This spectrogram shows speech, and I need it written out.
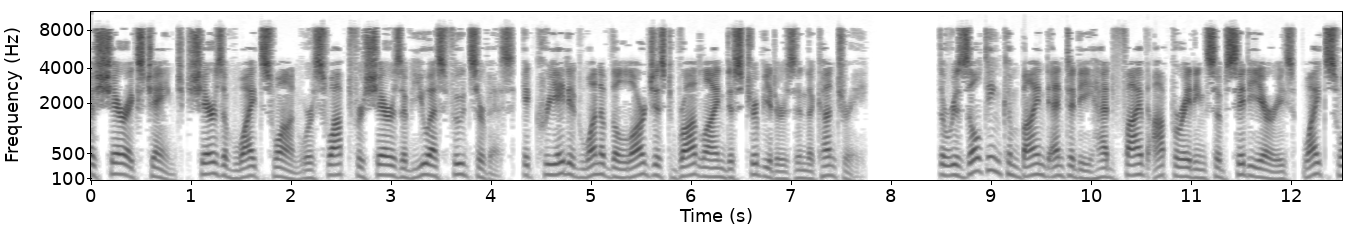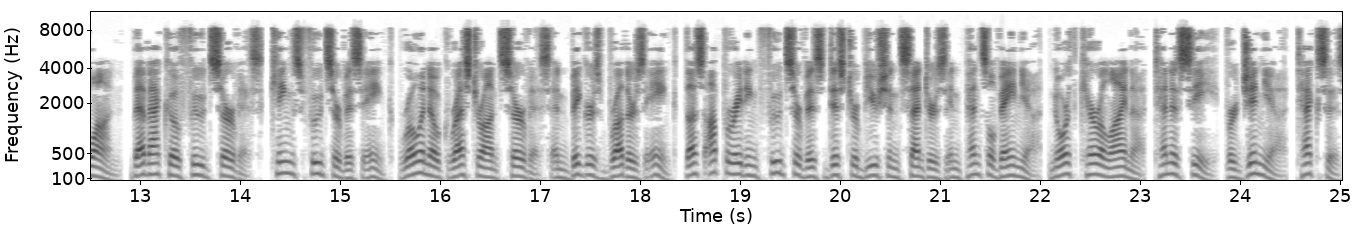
a share exchange shares of White Swan were swapped for shares of U.S. Food Service. it created one of the largest broadline distributors in the country. The resulting combined entity had five operating subsidiaries, White Swan, Bevaco Food Service, King's Food Service Inc., Roanoke Restaurant Service and Biggers Brothers Inc., thus operating food service distribution centers in Pennsylvania, North Carolina, Tennessee, Virginia, Texas,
